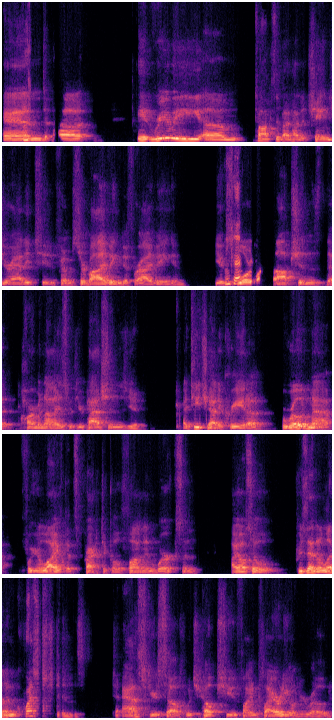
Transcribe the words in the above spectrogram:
and uh, it really um, talks about how to change your attitude from surviving to thriving, and you explore okay options that harmonize with your passions. You, I teach you how to create a roadmap for your life that's practical, fun, and works. And I also present 11 questions to ask yourself, which helps you find clarity on your road.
